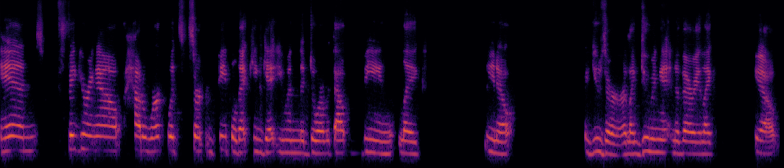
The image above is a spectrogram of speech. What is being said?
and figuring out how to work with certain people that can get you in the door without being like, you know, a user or like doing it in a very like, you know,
